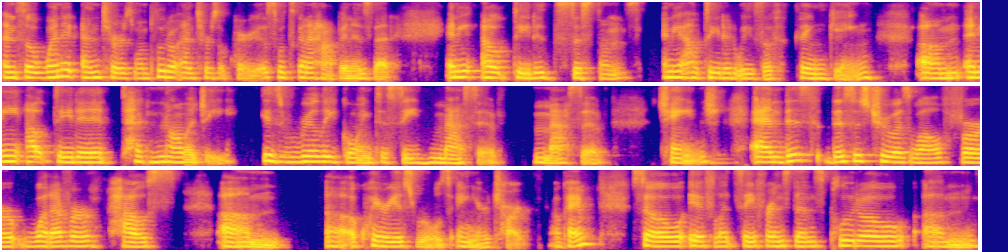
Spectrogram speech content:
and so when it enters when pluto enters aquarius what's going to happen is that any outdated systems any outdated ways of thinking um, any outdated technology is really going to see massive, massive change. And this this is true as well for whatever house um, uh, Aquarius rules in your chart. Okay. So if, let's say, for instance, Pluto, um,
